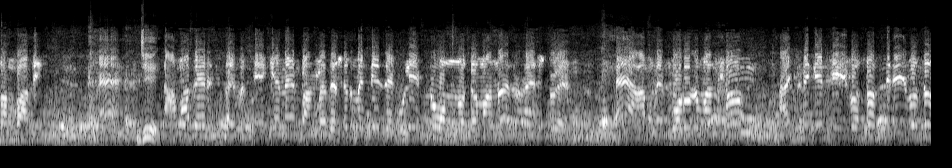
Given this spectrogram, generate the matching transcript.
সাংবাদিক হ্যাঁ। আমাদের এখানে বাংলাদেশের মধ্যে যেগুলি একটু উন্নত মানের রেস্টুরেন্ট হ্যাঁ আপনি গরুর মাংস আজ থেকে বিশ বছর, তিরিশ বছর,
